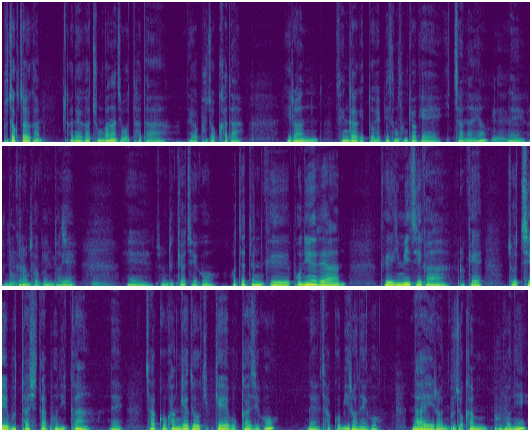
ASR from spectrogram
부적절감, 그러니까 내가 충분하지 못하다, 내가 부족하다 이런 생각이 또 회피성 성격에 있잖아요. 네, 네, 그런데 그런 부분도. 예, 네. 예, 좀 느껴지고 어쨌든 그 본인에 대한 그 이미지가 그렇게 좋지 못하시다 보니까 네, 자꾸 관계도 깊게 못 가지고 네, 자꾸 밀어내고 나의 이런 부족한 부분이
